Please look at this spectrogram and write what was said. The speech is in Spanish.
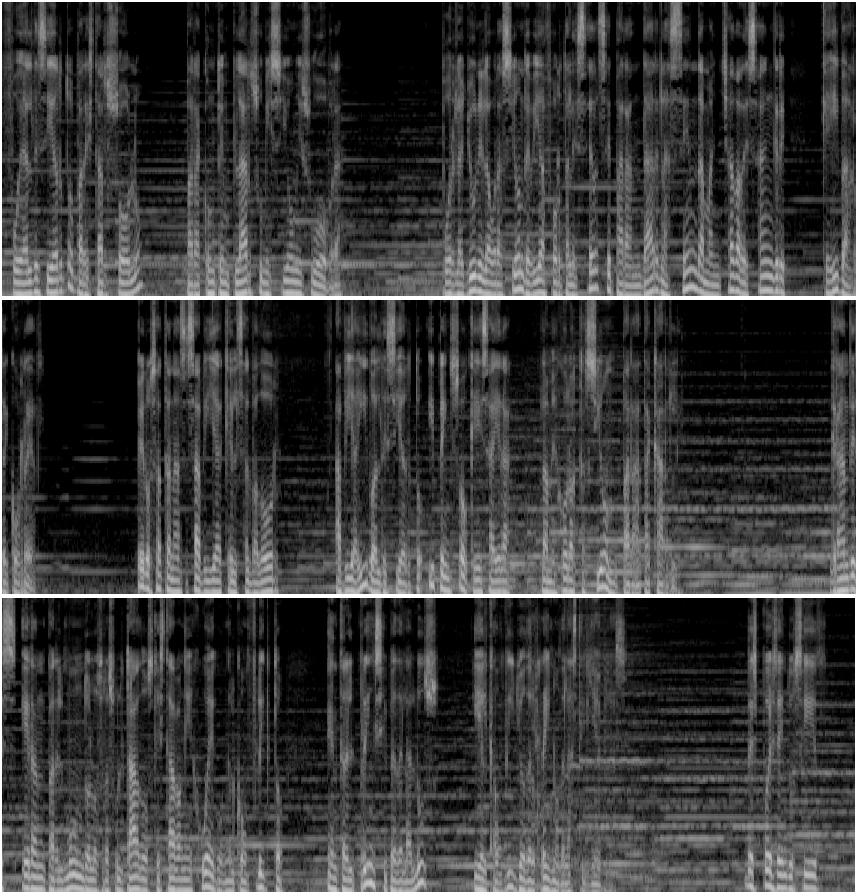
fue al desierto para estar solo, para contemplar su misión y su obra. Por el ayuno y la oración debía fortalecerse para andar en la senda manchada de sangre que iba a recorrer. Pero Satanás sabía que el Salvador había ido al desierto y pensó que esa era la mejor ocasión para atacarle. Grandes eran para el mundo los resultados que estaban en juego en el conflicto entre el príncipe de la luz y el caudillo del reino de las tinieblas. Después de inducir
